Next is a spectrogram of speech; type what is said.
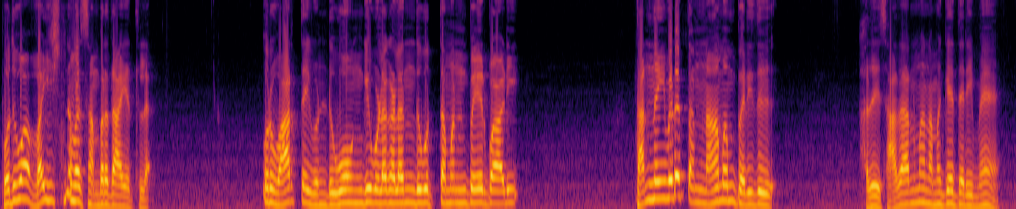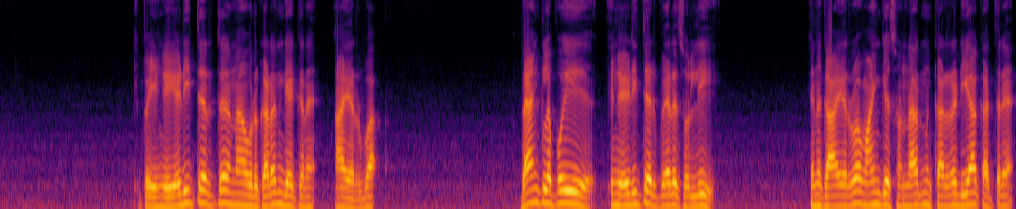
பொதுவாக வைஷ்ணவ சம்பிரதாயத்தில் ஒரு வார்த்தை உண்டு ஓங்கி உலகளந்து உத்தமன் பேர் பாடி தன்னை விட தன் நாமம் பெரிது. அது சாதாரணமாக நமக்கே தெரியுமே. இப்போ எங்கள் எடிட்டர்கிட்ட நான் ஒரு கடன் கேட்குறேன் ஆயரூபா பேங்க்கில் போய் எங்கள் எடிட்டர் பேரை சொல்லி எனக்கு ஆயரூபா வாங்கிக்க சொன்னார்னு கரடியாக கத்துறேன்.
